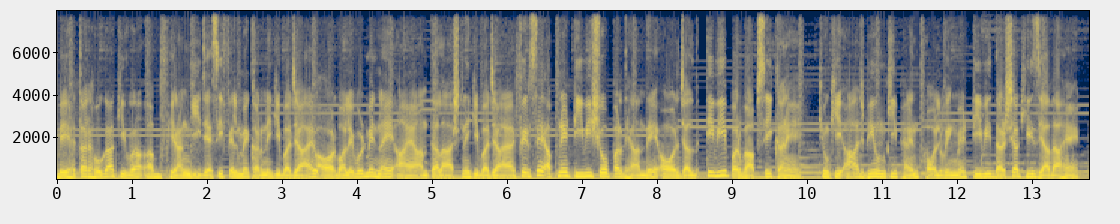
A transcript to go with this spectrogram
बेहतर होगा कि वह अब फिरंगी जैसी फ़िल्में करने की बजाय और बॉलीवुड में नए आयाम तलाशने की बजाय फिर से अपने टीवी शो पर ध्यान दें और जल्द टीवी पर वापसी करें, क्योंकि आज भी उनकी फ़ैन फॉलोइंग में टीवी दर्शक ही ज़्यादा हैं।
